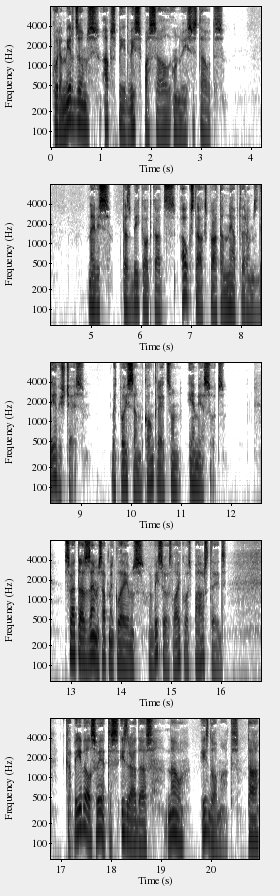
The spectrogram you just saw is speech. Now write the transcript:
kura mirdzums apspīd visu pasauli un visas tautas. Nevis tas bija kaut kāds augstāks, prātam neaptverams dievišķais, bet pavisam konkrēts un iemiesots. Svētās zemes apmeklējums visos laikos pārsteidz, ka Bībeles vietas izrādās nav izdomātas. Tā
